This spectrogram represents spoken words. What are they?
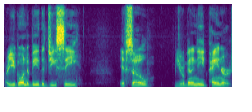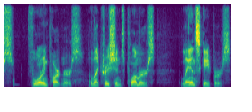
Are you going to be the GC? If so, you're going to need painters, flooring partners, electricians, plumbers, landscapers.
